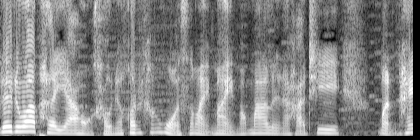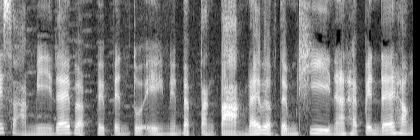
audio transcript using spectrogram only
เรียกได้ว่าภรรยาของเขาเนี่ยค่อนข้างหัวสมัยใหม่มากๆเลยนะคะ ที่เหมือนให้สามีได้แบบไปเป็นตัวเองในแบบต่างๆ ได้แบบเต็มที่นะถ้าเป็นได้ทั้ง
